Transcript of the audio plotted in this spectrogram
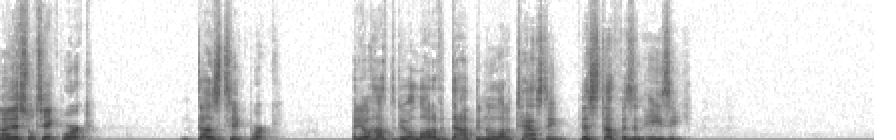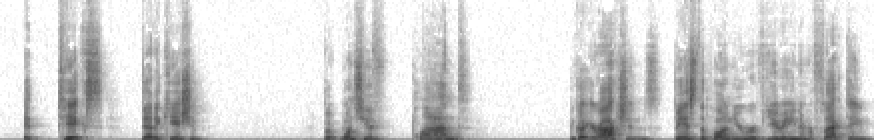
Now this will take work. Does take work and you'll have to do a lot of adapting and a lot of testing. This stuff isn't easy. It takes dedication. But once you've planned and got your actions based upon your reviewing and reflecting,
